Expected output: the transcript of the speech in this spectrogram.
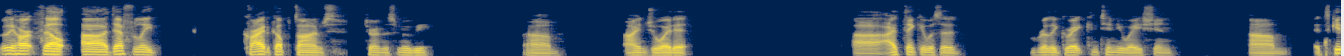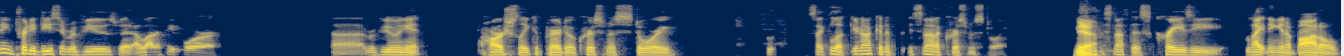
really heartfelt. Uh, definitely cried a couple times during this movie. Um, I enjoyed it. Uh, I think it was a really great continuation. Um, it's getting pretty decent reviews, but a lot of people are uh, reviewing it harshly compared to a Christmas story. It's like, look, you're not gonna. It's not a Christmas story. Yeah. It's not this crazy lightning in a bottle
